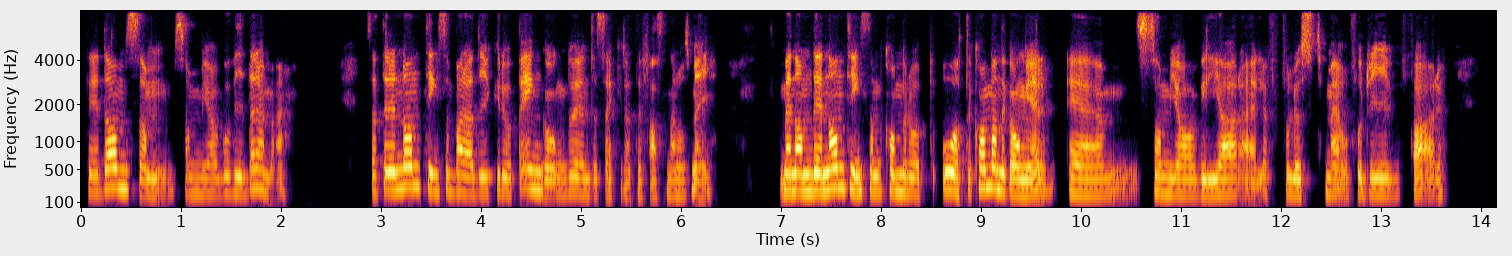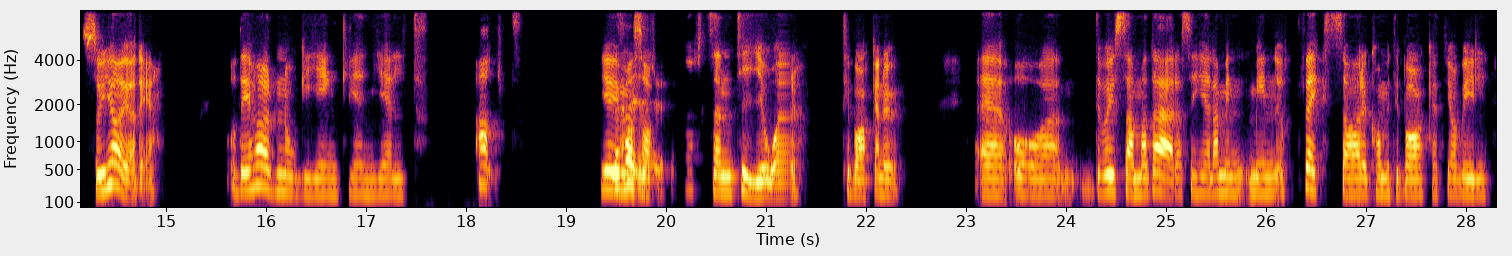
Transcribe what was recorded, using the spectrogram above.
det är de som, som jag går vidare med. Så att är det någonting som bara dyker upp en gång, då är det inte säkert att det fastnar hos mig. Men om det är någonting som kommer upp återkommande gånger eh, som jag vill göra eller får lust med och får driv för, så gör jag det. Och det har nog egentligen gällt allt. Jag är ju massagerapeut sedan tio år tillbaka nu. Eh, och Det var ju samma där, alltså hela min, min uppväxt så har det kommit tillbaka att jag vill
